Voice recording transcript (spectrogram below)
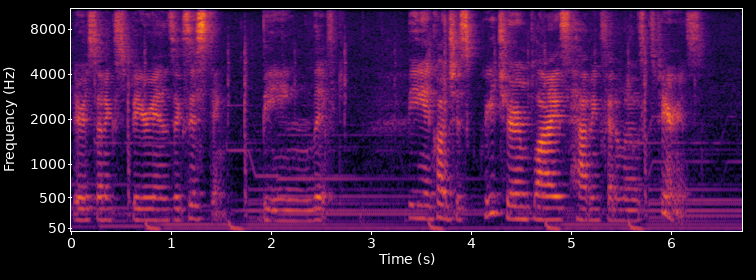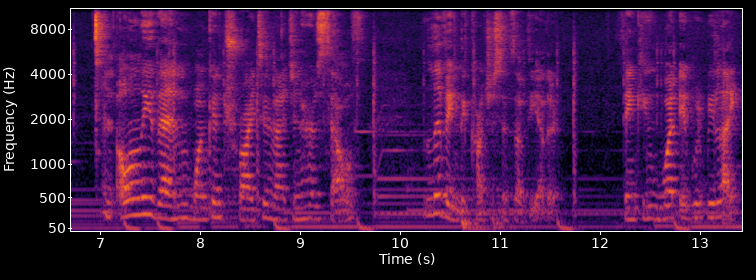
There is an experience existing, being lived. Being a conscious creature implies having phenomenal experience. And only then one can try to imagine herself living the consciousness of the other, thinking what it would be like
